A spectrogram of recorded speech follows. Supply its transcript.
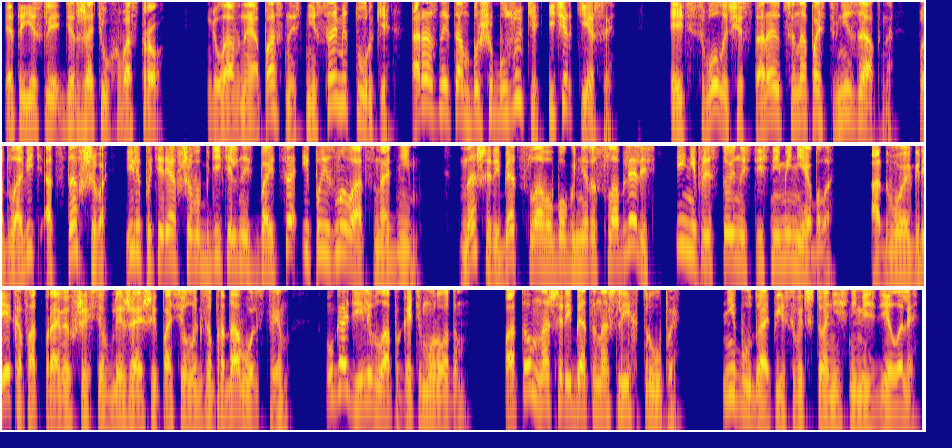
Это если держать ухо востро. Главная опасность не сами турки, а разные там башебузуки и черкесы. Эти сволочи стараются напасть внезапно, подловить отставшего или потерявшего бдительность бойца и поизмываться над ним. Наши ребят, слава богу, не расслаблялись, и непристойности с ними не было. А двое греков, отправившихся в ближайший поселок за продовольствием, угодили в лапы к этим уродам. Потом наши ребята нашли их трупы. Не буду описывать, что они с ними сделали.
